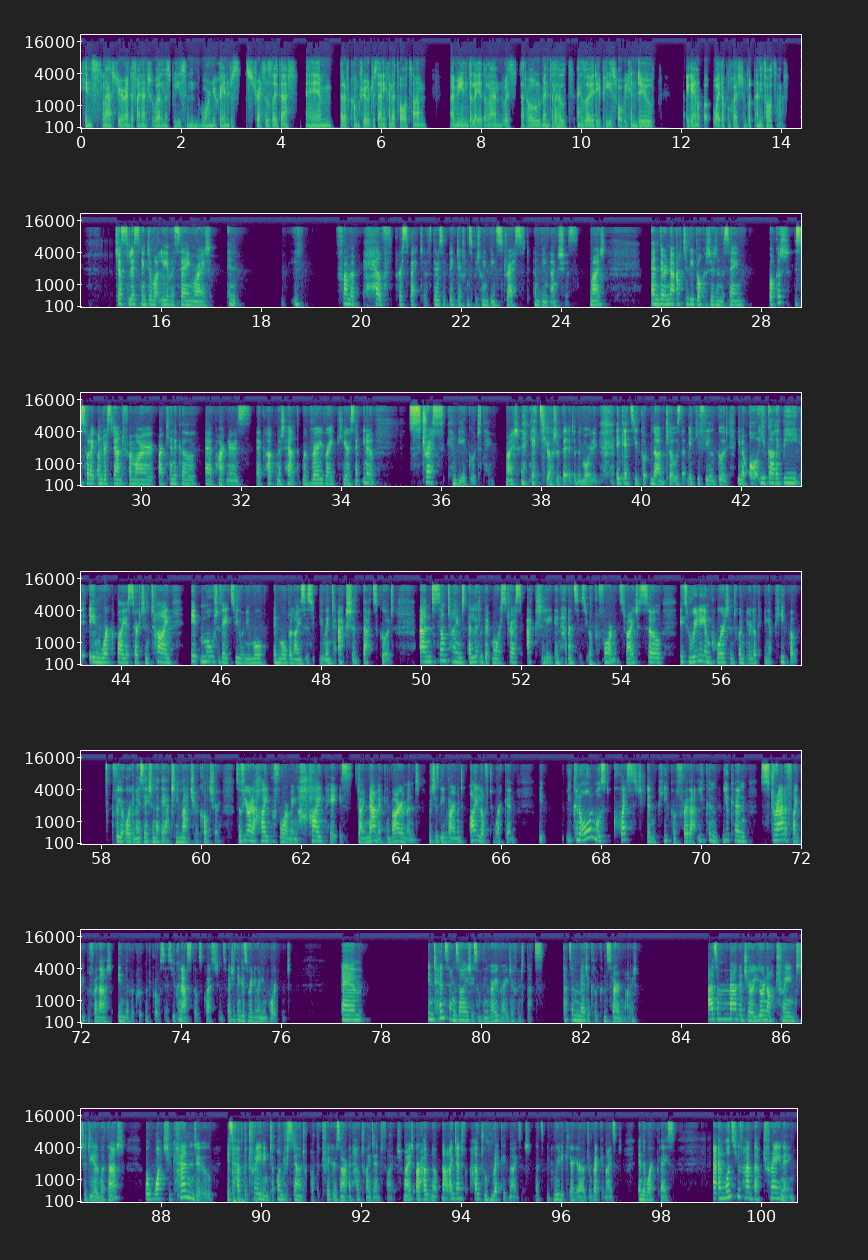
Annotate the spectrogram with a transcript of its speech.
hints last year around the financial wellness piece and war in Ukraine just stresses like that um, that have come through. Just any kind of thoughts on, I mean, the lay of the land with that whole mental health anxiety piece, what we can do? Again, wide open question, but any thoughts on it? Just listening to what Liam is saying, right? And from a health perspective, there's a big difference between being stressed and being anxious, right? And they're not to be bucketed in the same bucket. This is what I understand from our, our clinical uh, partners at Cognate Health. We're very, very clear saying, you know, stress can be a good thing, right? It gets you out of bed in the morning. It gets you putting on clothes that make you feel good. You know, oh, you've got to be in work by a certain time it motivates you and you mo- immobilizes you into action. That's good. And sometimes a little bit more stress actually enhances your performance, right? So it's really important when you're looking at people for your organization that they actually match your culture. So if you're in a high performing, high paced, dynamic environment, which is the environment I love to work in, you, can almost question people for that. You can you can stratify people for that in the recruitment process. You can ask those questions, which I think is really, really important. Um, intense anxiety is something very, very different. That's that's a medical concern, right? As a manager, you're not trained to deal with that. But what you can do is have the training to understand what the triggers are and how to identify it, right? Or how no, not identify, how to recognize it. Let's be really clear here how to recognize it in the workplace. And once you've had that training,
